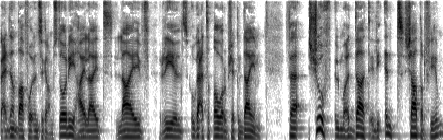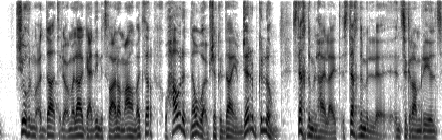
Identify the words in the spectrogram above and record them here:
بعدين ضافوا Instagram story highlight live reels وقاعد تتطور بشكل دايم. فشوف المعدات اللي أنت شاطر فيهم شوف المعدات العملاء قاعدين يتفاعلون معاهم أكثر وحاول تنوع بشكل دايم. جرب كلهم. استخدم ال highlight استخدم ال Instagram reels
